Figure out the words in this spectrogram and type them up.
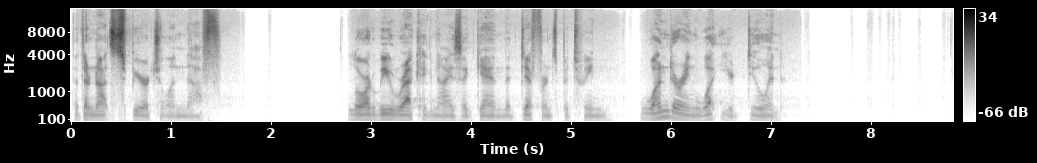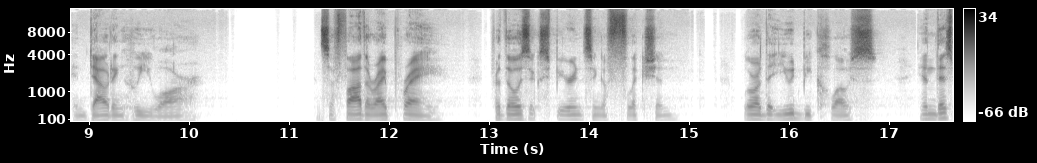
that they're not spiritual enough. Lord, we recognize again the difference between wondering what you're doing and doubting who you are. And so, Father, I pray for those experiencing affliction. Lord, that you would be close in this,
